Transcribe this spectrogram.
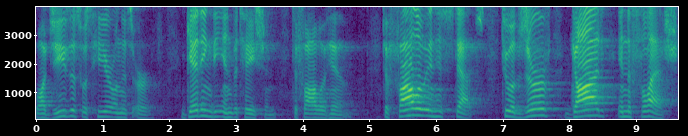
while Jesus was here on this earth, getting the invitation to follow him, to follow in his steps, to observe God in the flesh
